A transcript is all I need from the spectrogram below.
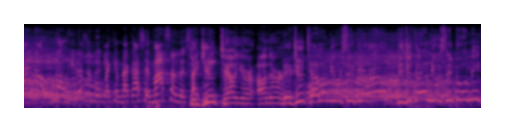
I know. No, he doesn't look like him. Like I said, my son looks like Did you me. tell your other? Did you tell him you were sleeping around? Did you tell him you were sleeping with me?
